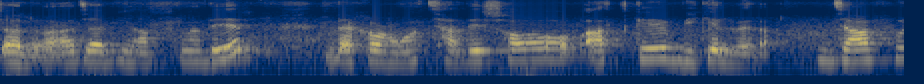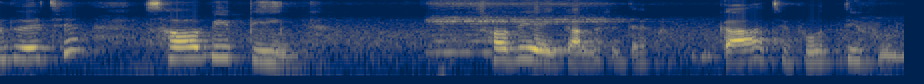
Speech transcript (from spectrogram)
চলো, আজ আমি আপনাদের দেখো আমার ছাদে সব আজকে বিকেলবেলা যা ফুল হয়েছে সবই পিঙ্ক সবই এই কালারে দেখো, গাছ ভর্তি ফুল।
